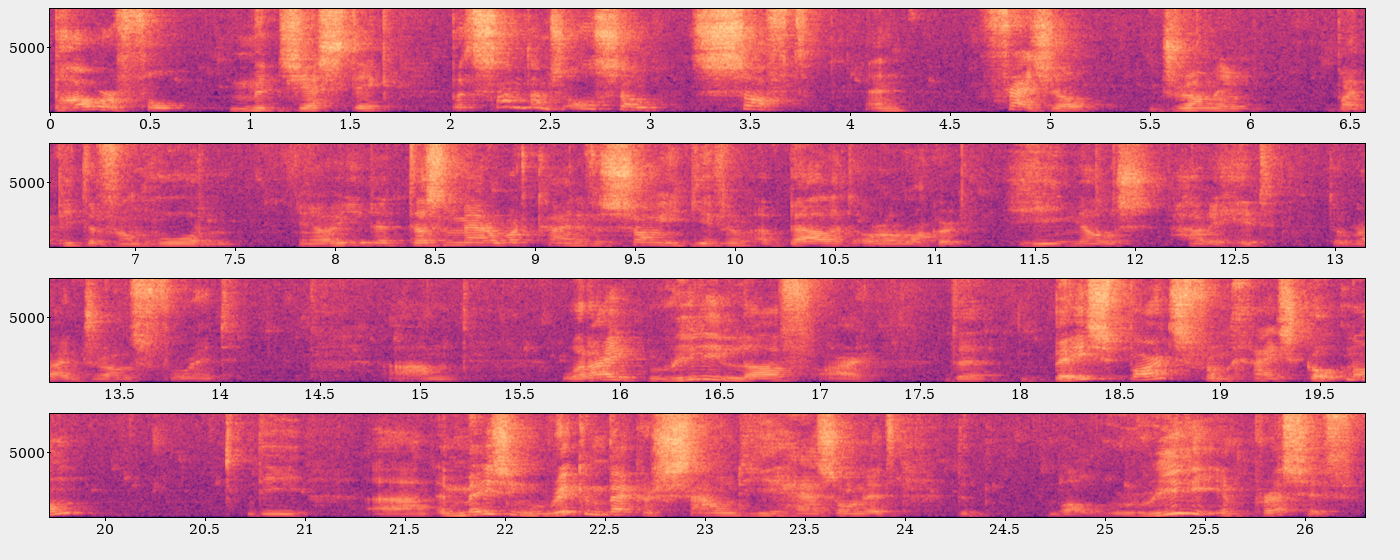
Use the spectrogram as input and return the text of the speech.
powerful majestic, but sometimes also soft and fragile drumming by Pieter van Hoorn. You know, it doesn't matter what kind of a song you give him, a ballad or a rocker, he knows how to hit the right drums for it. Um, what I really love are the bass parts from Gijs Koopman, the uh, amazing Rickenbacker sound he has on it, the well, really impressive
